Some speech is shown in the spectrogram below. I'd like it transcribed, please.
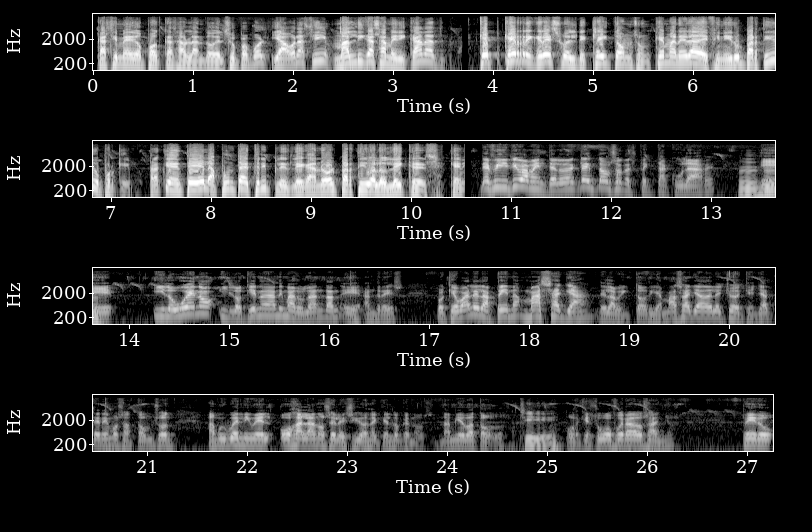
Casi medio podcast hablando del Super Bowl. Y ahora sí, más ligas americanas. ¿Qué, regreso el de Clay Thompson? ¿Qué manera de definir un partido? Porque prácticamente él a punta de triples le ganó el partido a los Lakers. Kenny. Definitivamente, lo de Clay Thompson espectacular. Eh, y lo bueno, y lo tiene Dani Marulanda, eh, Andrés, porque vale la pena más allá de la victoria, más allá del hecho de que ya tenemos a Thompson a muy buen nivel, ojalá no se lesione, que es lo que nos da miedo a todos, sí. porque estuvo fuera dos años, pero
